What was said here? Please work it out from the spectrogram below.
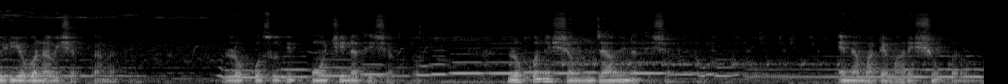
વીડિયો બનાવી શકતા નથી. લોકો સુધી પહોંચી નથી શકતો. લોકોને સમજાવી નથી શકતો. એના માટે મારે શું કરવું?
